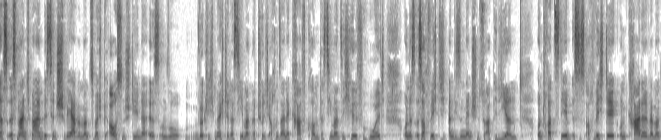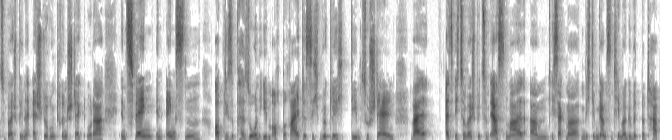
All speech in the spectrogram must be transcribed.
das ist manchmal ein bisschen schwer, wenn man zum Beispiel Außenstehender ist und so wirklich möchte, dass jemand natürlich auch in seine Kraft kommt, dass jemand sich Hilfe holt. Und es ist auch wichtig, an diesen Menschen zu appellieren. Und trotzdem ist es auch wichtig, und gerade wenn man zum Beispiel in einer Essstörung drinsteckt oder in Zwängen, in Ängsten, ob diese Person eben auch bereit ist, sich wirklich dem zu stellen. Weil als ich zum Beispiel zum ersten Mal, ähm, ich sag mal, mich dem ganzen Thema gewidmet habe,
